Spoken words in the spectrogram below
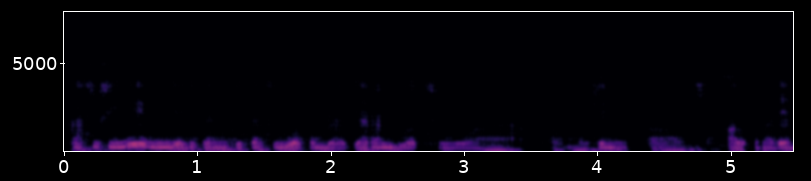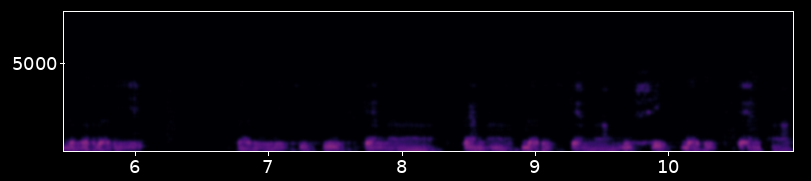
kasus ini menjadikan kita sebuah pembelajaran buat semua. Mungkin em, kalau pernah ada yang dengar dari dari sisi skena stand up, dari skena musik, dari skena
